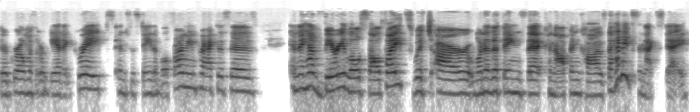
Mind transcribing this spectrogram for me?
They're grown with organic grapes and sustainable farming practices. And they have very low sulfites, which are one of the things that can often cause the headaches the next day.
